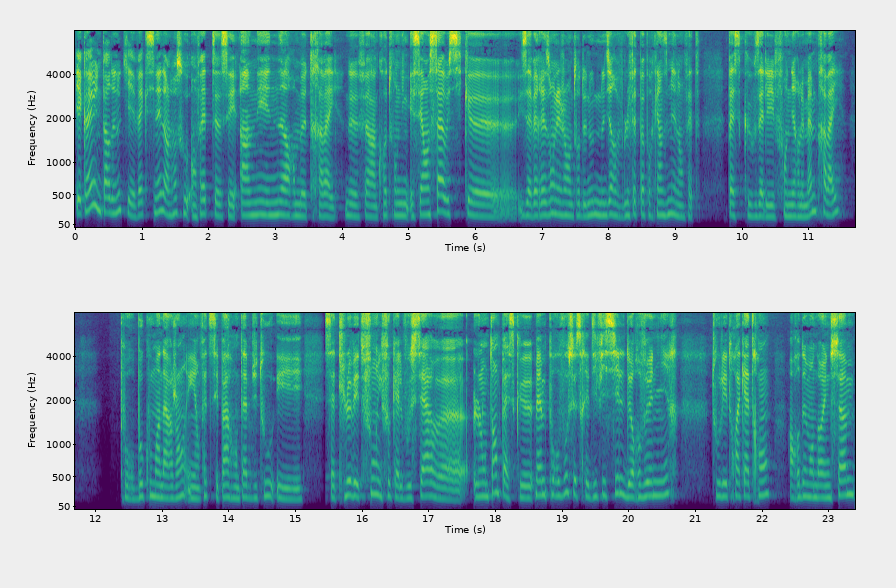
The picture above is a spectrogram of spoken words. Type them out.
Il y a quand même une part de nous qui est vaccinée dans le sens où en fait c'est un énorme travail de faire un crowdfunding. Et c'est en ça aussi que ils avaient raison les gens autour de nous de nous dire le faites pas pour 15 000 en fait. Parce que vous allez fournir le même travail pour beaucoup moins d'argent et en fait c'est pas rentable du tout. Et cette levée de fonds il faut qu'elle vous serve euh, longtemps parce que même pour vous ce serait difficile de revenir tous les 3-4 ans en redemandant une somme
